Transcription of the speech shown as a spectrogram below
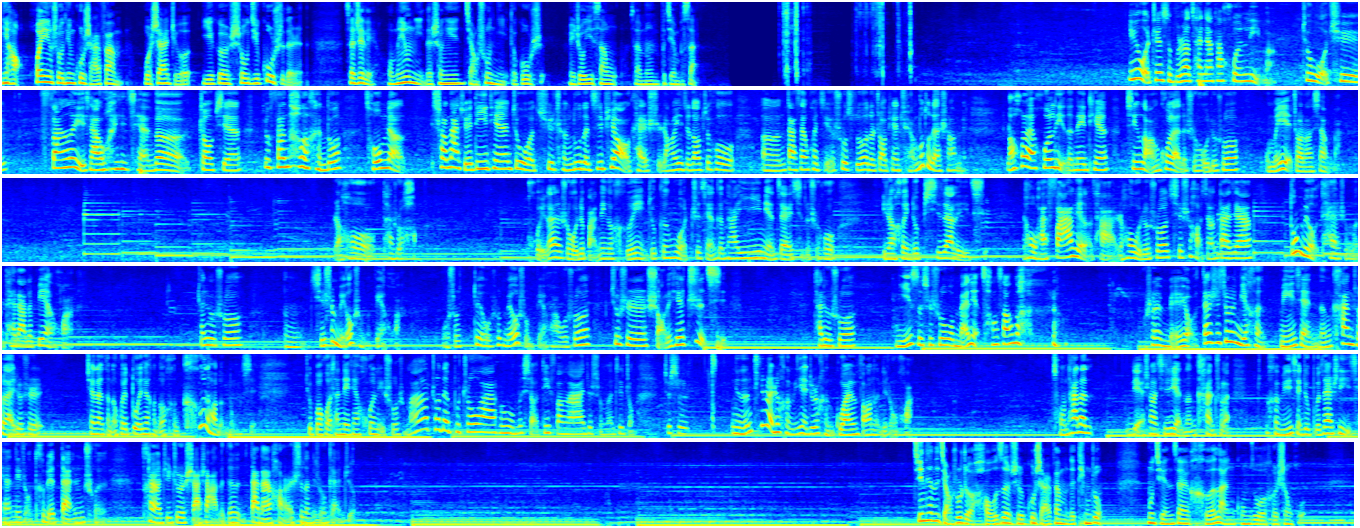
你好，欢迎收听故事 FM，我是艾哲，一个收集故事的人。在这里，我们用你的声音讲述你的故事。每周一、三、五，咱们不见不散。因为我这次不是要参加他婚礼嘛，就我去翻了一下我以前的照片，就翻到了很多从我们俩上大学第一天就我去成都的机票开始，然后一直到最后，嗯，大三快结束，所有的照片全部都在上面。然后后来婚礼的那天，新郎过来的时候，我就说我们也照张相吧。然后他说好。回来的时候，我就把那个合影就跟我之前跟他一一年在一起的时候，一张合影就 P 在了一起。然后我还发给了他，然后我就说其实好像大家都没有太什么太大的变化。他就说，嗯，其实没有什么变化。我说对，我说没有什么变化，我说就是少了一些稚气。他就说，你意思是说我满脸沧桑吗？我说也没有，但是就是你很明显能看出来，就是现在可能会多一些很多很客套的东西，就包括他那天婚礼说什么啊招待不周啊，说我们小地方啊，就什么这种，就是你能听出来就很明显就是很官方的那种话。从他的脸上其实也能看出来，很明显就不再是以前那种特别单纯，看上去就是傻傻的跟大男孩似的那种感觉。今天的讲述者猴子是故事 FM 的听众，目前在荷兰工作和生活。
